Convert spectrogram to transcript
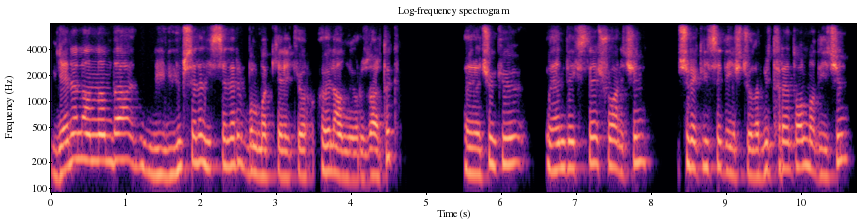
genel anlamda yükselen hisseleri bulmak gerekiyor. Öyle anlıyoruz artık. E, çünkü endekste şu an için sürekli hisse değiştiriyorlar. Bir trend olmadığı için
